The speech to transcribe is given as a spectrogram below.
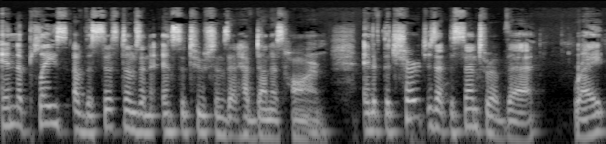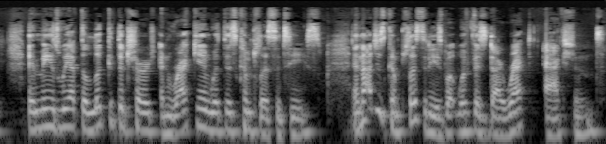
in the place of the systems and the institutions that have done us harm. And if the church is at the center of that, right? It means we have to look at the church and reckon with its complicities, and not just complicities, but with its direct actions.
